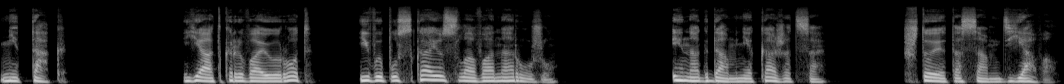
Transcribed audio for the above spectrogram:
не так. Я открываю рот и выпускаю слова наружу. Иногда мне кажется, что это сам дьявол.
